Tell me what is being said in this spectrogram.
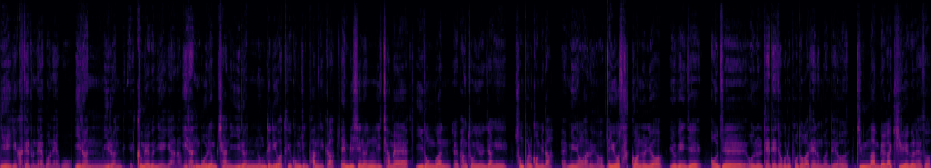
얘기 그대로 내보내고 이런 이런 금액은 얘기 안 하고 이런 모렴치한 이런 놈들이 어떻게 공중파입니까? MBC는 이참에 이동관 방통위원장이 손 벌 겁니다. 예, 민영화로요. 이 사건을요. 여기 이제 어제 오늘 대대적으로 보도가 되는 건데요. 김만배가 기획을 해서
